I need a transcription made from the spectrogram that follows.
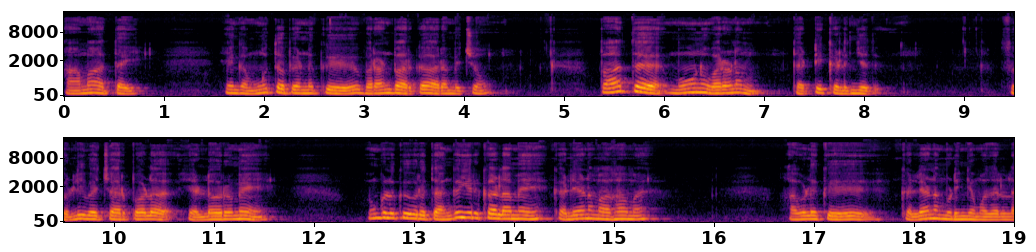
ஆமாம் அத்தை எங்கள் மூத்த பெண்ணுக்கு வரன் பார்க்க ஆரம்பித்தோம் பார்த்த மூணு வரணும் தட்டி கழிஞ்சது சொல்லி வச்சார் போல் எல்லோருமே உங்களுக்கு ஒரு தங்கை இருக்காளாமே கல்யாணம் ஆகாமல் அவளுக்கு கல்யாணம் முடிங்க முதல்ல.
